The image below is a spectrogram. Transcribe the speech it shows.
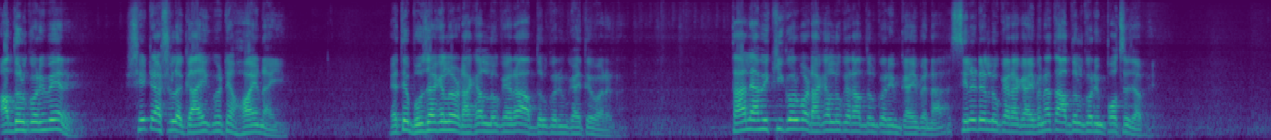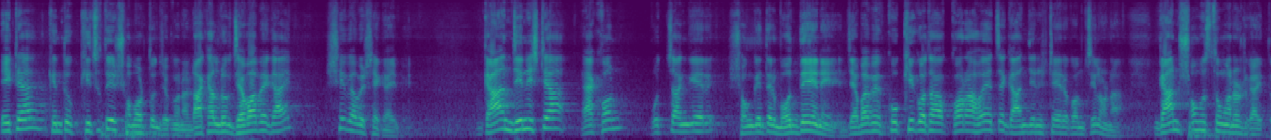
আব্দুল করিমের, সেটা আসলে গায়ক ওটা হয় নাই। এতে বোঝা গেল ঢাকার লোকেরা আব্দুল করিম গাইতে পারে না। তাহলে আমি কি করব? ঢাকার লোকেরা আব্দুল করিম গাইবে না, সিলেটের লোকেরা গাইবে না, তা আব্দুল করিম পচে যাবে। এটা কিন্তু কিছুতেই সমর্থনযোগ্য না। ঢাকার লোক যেভাবে গায় সেভাবে সে গাইবে গান জিনিসটা এখন উচ্চাঙ্গের সঙ্গীতের মধ্যে এনে যেভাবে কুক্ষিকতা করা হয়েছে, গান জিনিসটা এরকম ছিল না। গান সমস্ত মানুষ গাইত।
